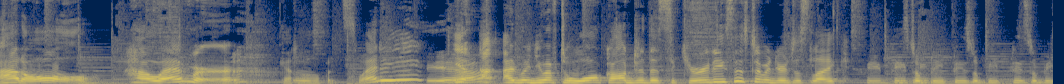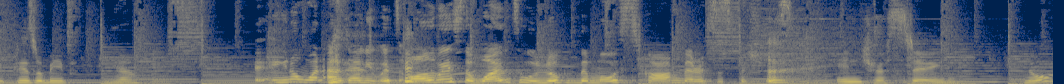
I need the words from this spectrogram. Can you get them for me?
at all. However, get a little bit sweaty. Yeah. yeah. And when you have to walk onto the security system, and you're just like, beep, please don't beep, please don't beep, please don't beep, please don't beep. Yeah. You know what? I'll tell you, it's always the ones who look the most calm that are suspicious. Interesting. No?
